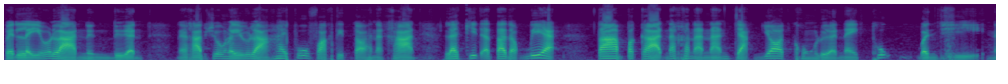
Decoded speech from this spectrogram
เป็นระยะเวลา 1 เดือน นะครับช่วงระยะเวลาให้ผู้ฝากติดต่อธนาคาร และคิดอัตราดอกเบี้ยตามประกาศณขณะนั้นจากยอดคงเหลือในทุกบัญชีน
